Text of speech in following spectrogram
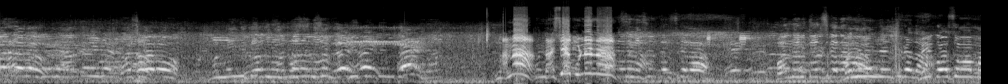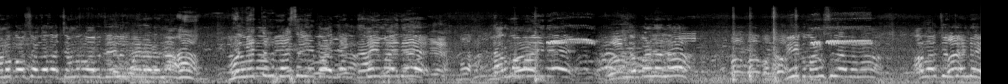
వదలండి మా మనిషిని. బంధువులు తెలుసు. కదా. మీకోసం మన కోసం కదా చంద్రబాబు జైలుకు బస్సులు ఇవ్వండి. న్యాయమా ఇదే. ధర్మమా ఇదే. చెప్పండి అన్నా. మీకు మనసు లేదన్నా ఆలోచించండి.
